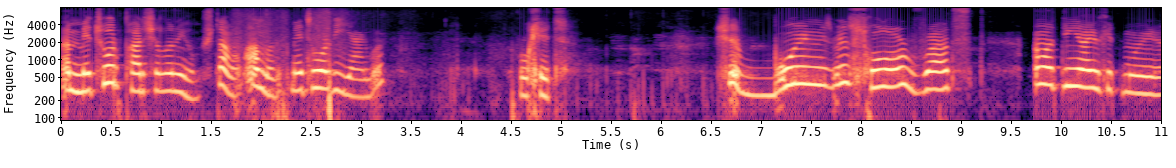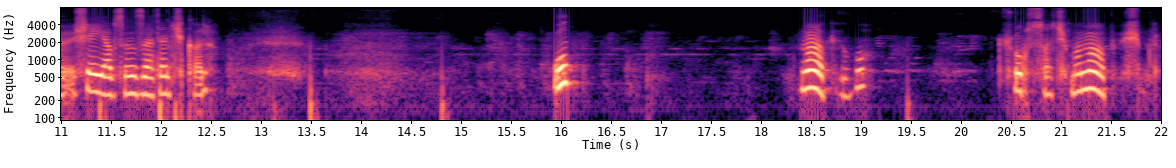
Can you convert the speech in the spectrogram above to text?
Ha, meteor parçalanıyormuş. Tamam anladık. Meteor değil yani bu. Roket. İşte bu oyunun ismi Solar Rats. Ama dünya yok etme oyunu şey yapsanız zaten çıkar. Hop. Ne yapıyor bu? Çok saçma. Ne yapıyor şimdi?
